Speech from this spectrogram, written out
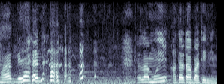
ঢাক যায় না। এলা মুই আদাটা বাটি নিম।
